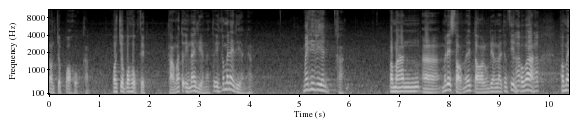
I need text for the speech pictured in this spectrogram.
ตอนจบป .6 ครับพอจบป .6 เสร็จ ถามว่าตัวเองได้เรียนไหมตัวเองก็ไม่ได้เรียนครับไม่ได้เรียนครับ ประมาณอ่าไม่ได้สอบไม่ได้ต่อโรงเรียนอะไรทั้งสิ้น ครับเพราะว่าครับ พ่อแม่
